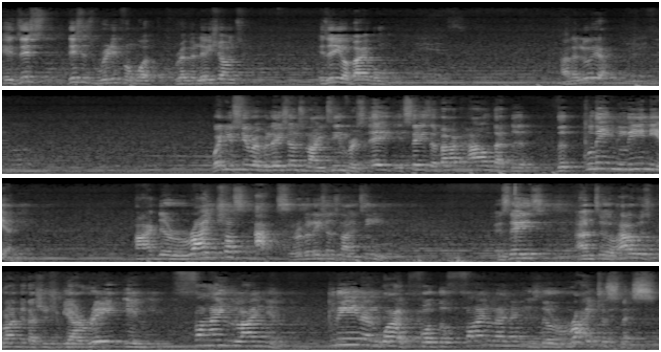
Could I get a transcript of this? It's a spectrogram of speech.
Is this, this is reading from what? Revelations? Is it your Bible? Hallelujah. When you see Revelations 19, verse 8, it says about how that the, the clean linen are the righteous acts. Revelations 19. It says, Until how is granted that she should be arrayed in fine linen, clean and white, for the fine linen is the righteousness.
